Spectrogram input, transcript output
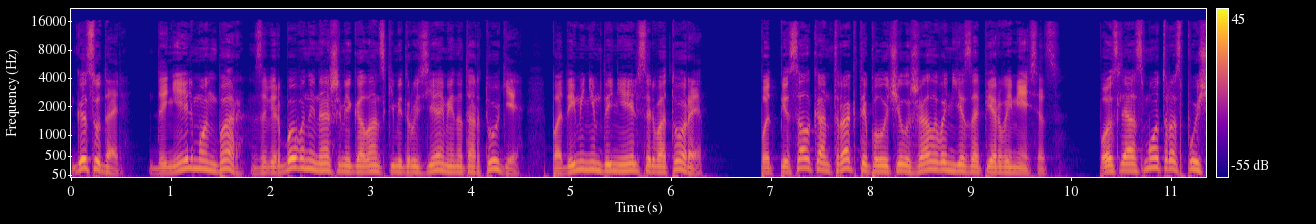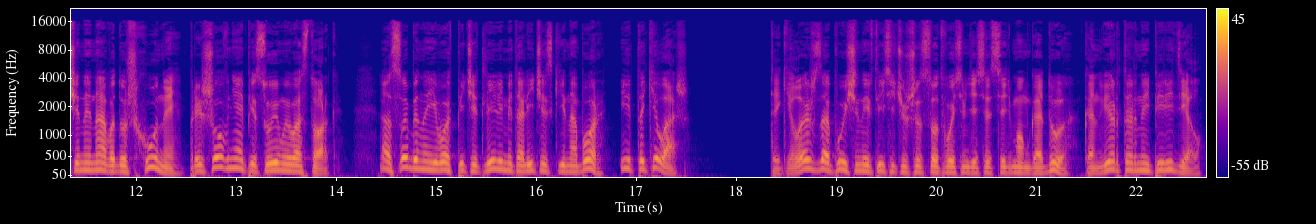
Государь, Даниэль Монбар, завербованный нашими голландскими друзьями на Тартуге под именем Даниэль Сальваторе, подписал контракт и получил жалование за первый месяц. После осмотра спущенной на воду шхуны пришел в неописуемый восторг. Особенно его впечатлили металлический набор и такелаж. Такелаж, запущенный в 1687 году, конвертерный передел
